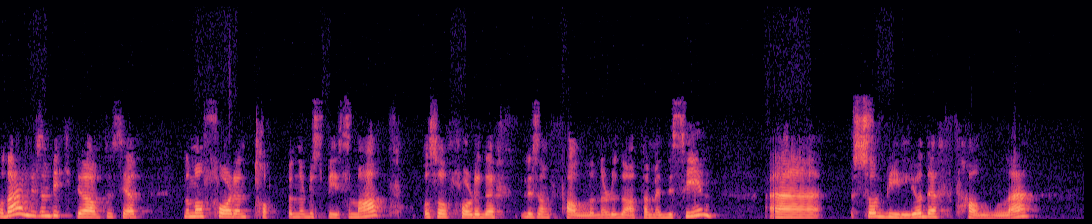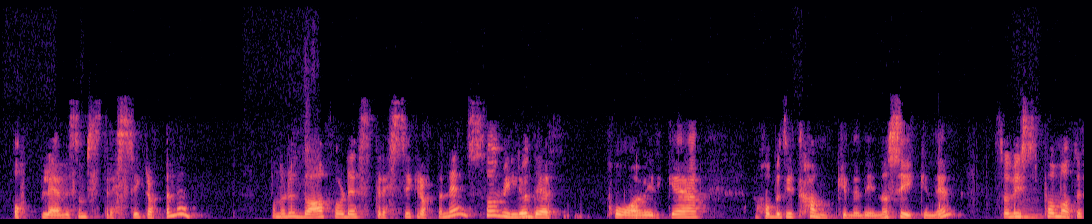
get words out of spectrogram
Og da er det liksom viktig av og til å si at når man får den toppen når du spiser mat, og så får du det liksom fallet når du da tar medisin, eh, så vil jo det fallet oppleves som stress i kroppen din. Og når du da får det stress i kroppen din, så vil jo det påvirke håper i tankene dine og psyken din. Så hvis mm. på en måte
